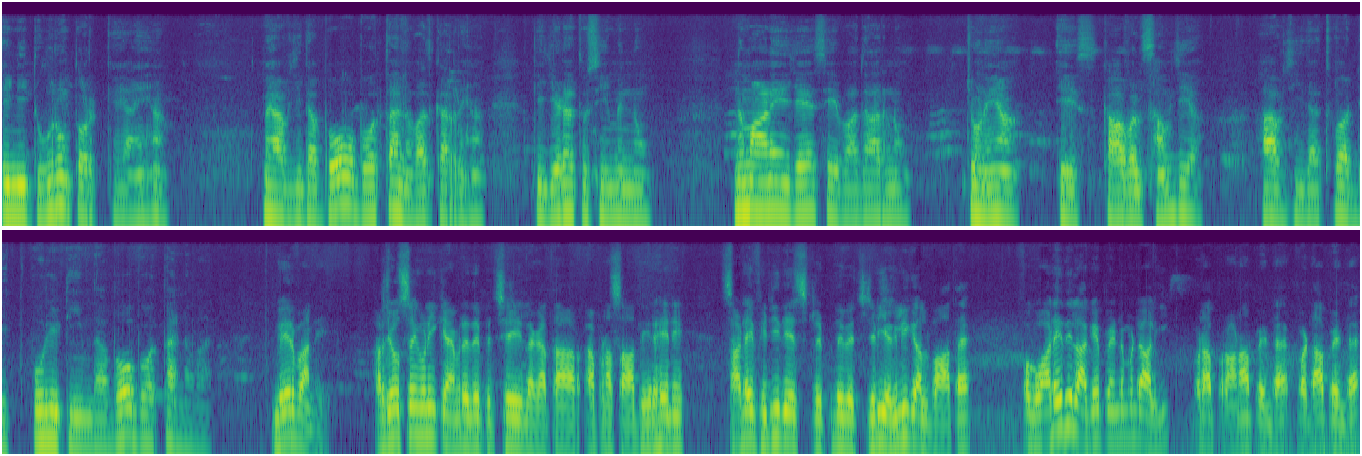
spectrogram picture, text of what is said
ਇੰਨੀ ਦੂਰੋਂ ਤੁਰ ਕੇ ਆਏ ਹਾਂ। ਮੈਂ ਆਪ ਜੀ ਦਾ ਬਹੁਤ ਬਹੁਤ ਧੰਨਵਾਦ ਕਰ ਰਿਹਾ ਕਿ ਜਿਹੜਾ ਤੁਸੀਂ ਮੈਨੂੰ ਨਮਾਣੇ ਜੈ ਸੇਵਾਦਾਰ ਨੂੰ ਚੁਣਿਆ, ਇਸ ਕਾਬਲ ਸਮਝਿਆ, ਆਪ ਜੀ ਦਾ ਤੁਹਾਡੀ ਪੂਰੀ ਟੀਮ ਦਾ ਬਹੁਤ ਬਹੁਤ ਧੰਨਵਾਦ। ਮਿਹਰਬਾਨੀ। ਹਰਜੋਤ ਸਿੰਘ ਹੁਣੀ ਕੈਮਰੇ ਦੇ ਪਿੱਛੇ ਲਗਾਤਾਰ ਆਪਣਾ ਸਾਥ ਦੇ ਰਹੇ ਨੇ। ਸਾਡੇ ਫਿਜੀ ਦੇ ਇਸ ਟ੍ਰਿਪ ਦੇ ਵਿੱਚ ਜਿਹੜੀ ਅਗਲੀ ਗੱਲਬਾਤ ਹੈ ਫਗਵਾੜੇ ਦੇ ਲਾਗੇ ਪਿੰਡ ਮੰਡਾਲੀ, ਬੜਾ ਪੁਰਾਣਾ ਪਿੰਡ ਹੈ, ਵੱਡਾ ਪਿੰਡ ਹੈ।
